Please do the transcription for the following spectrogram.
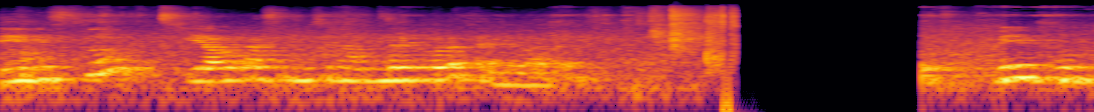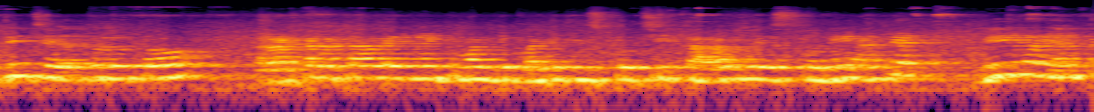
దీవిస్తూ ఈ అవకాశం ఇచ్చిన అందరికీ కూడా ధన్యవాదాలు. మీ బుద్ధి చేతులతో రకరకాలైనటువంటి బట్టి తీసుకొచ్చి కారం వేసుకొని అంటే మీలో ఎంత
